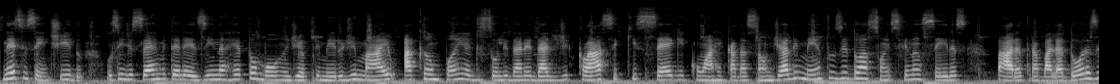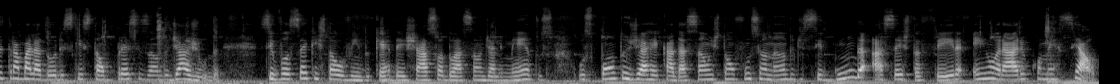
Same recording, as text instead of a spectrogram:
Nesse sentido, o Sindicerme Teresina retomou no dia 1 de maio a campanha de solidariedade de classe que segue com a arrecadação de alimentos e doações financeiras para trabalhadoras e trabalhadores que estão precisando de ajuda. Se você que está ouvindo quer deixar sua doação de alimentos, os pontos de arrecadação estão funcionando de segunda a sexta-feira em horário comercial.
